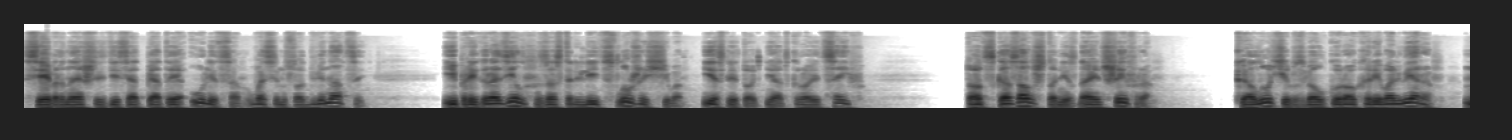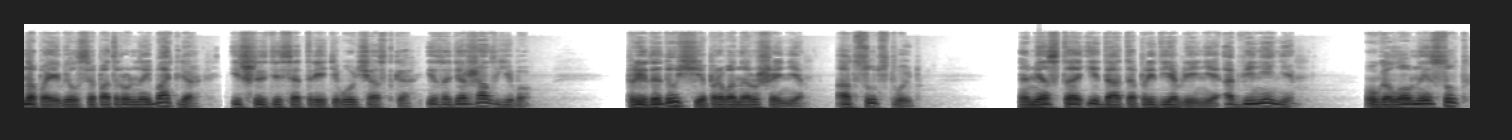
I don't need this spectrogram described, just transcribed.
Северная 65-я улица, 812, и пригрозил застрелить служащего, если тот не откроет сейф. Тот сказал, что не знает шифра. Калучи взвел курок револьвера, но появился патрульный батлер из 63-го участка и задержал его. Предыдущие правонарушения отсутствуют. Место и дата предъявления обвинения. Уголовный суд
